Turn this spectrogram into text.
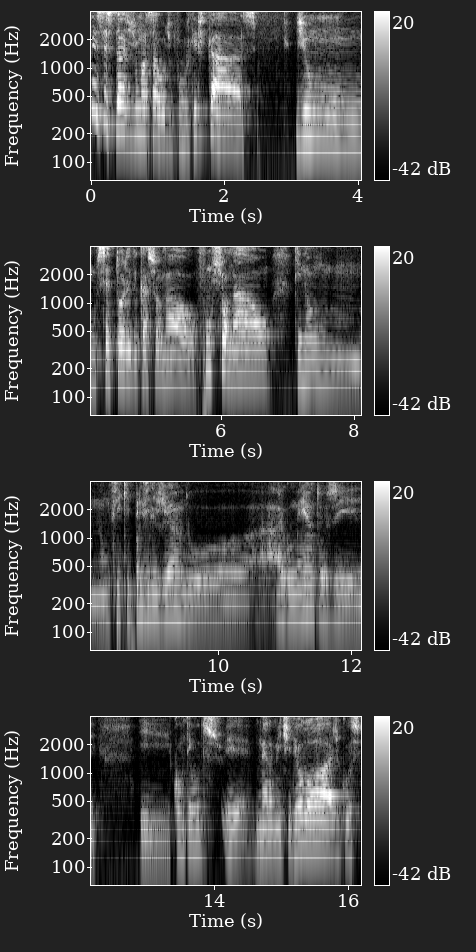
Necessidade de uma saúde pública eficaz, de um setor educacional funcional, que não, não fique privilegiando argumentos e e conteúdos eh, meramente ideológicos,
